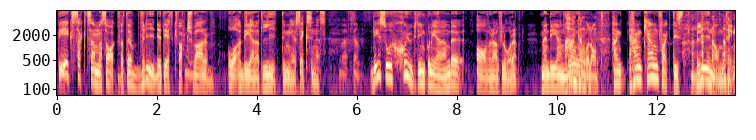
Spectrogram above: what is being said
det är exakt samma sak fast det har vridit ett kvarts varv och adderat lite mer sexiness. Verkligen. Det är så sjukt imponerande av Ralph Lauren. Men det är ändå, Han kan gå långt. Han, han kan faktiskt bli någonting.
